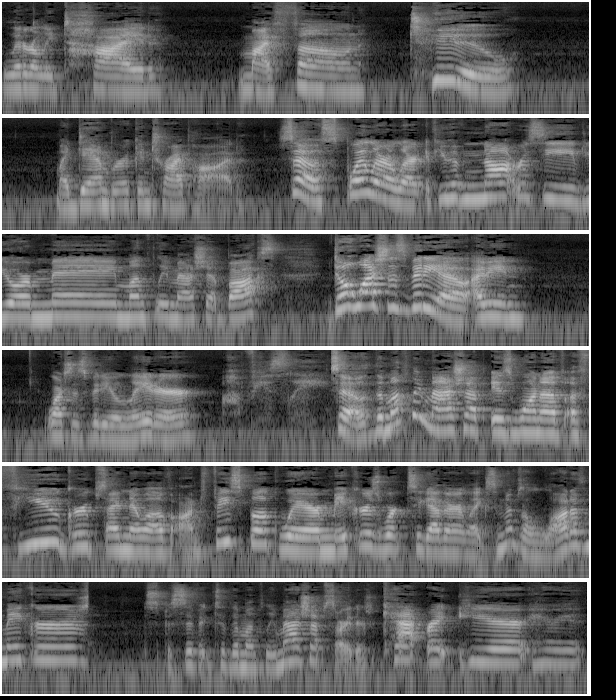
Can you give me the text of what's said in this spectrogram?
literally tied my phone to my damn broken tripod. So, spoiler alert, if you have not received your May monthly mashup box, don't watch this video. I mean, watch this video later, obviously. So, the monthly mashup is one of a few groups I know of on Facebook where makers work together, like sometimes a lot of makers specific to the monthly mashup. Sorry, there's a cat right here, Harriet.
